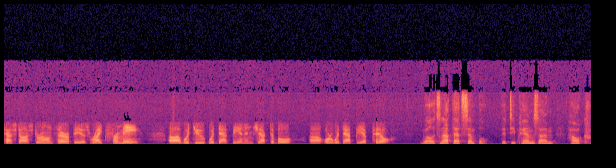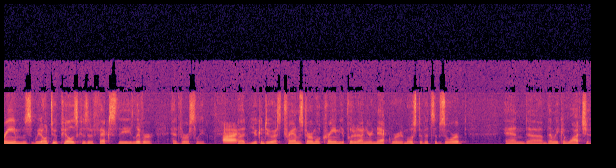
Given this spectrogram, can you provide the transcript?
testosterone therapy is right for me, uh, would you would that be an injectable uh, or would that be a pill? Well, it's not that simple. It depends on how creams. We don't do pills because it affects the liver adversely. Aye. But you can do a transdermal cream. You put it on your neck where most of it's absorbed, and um, then we can watch it.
